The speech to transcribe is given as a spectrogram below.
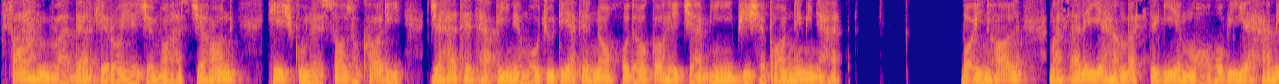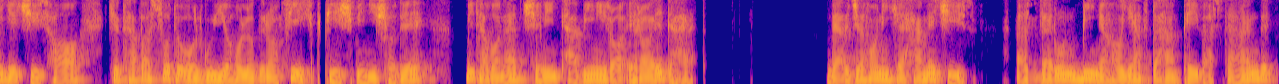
فهم و درک رایج ما از جهان هیچ گونه سازوکاری جهت تبیین موجودیت ناخودآگاه جمعی پیش پا نمی نهد. با این حال مسئله همبستگی ماهوی همه چیزها که توسط الگوی هولوگرافیک پیش بینی شده می تواند چنین تبیینی را ارائه دهد. در جهانی که همه چیز از درون بی نهایت به هم پیوستند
